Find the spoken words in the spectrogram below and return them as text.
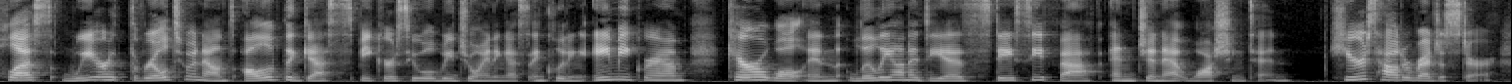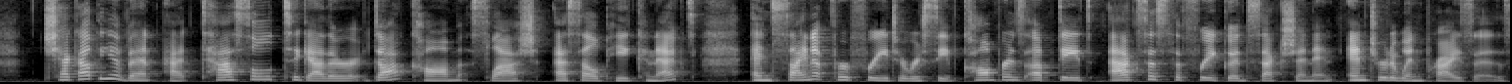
Plus, we are thrilled to announce all of the guest speakers who will be joining us, including Amy Graham, Kara Walton, Liliana Diaz, Stacy Pfaff, and Jeanette Washington. Here's how to register. Check out the event at tasseltogether.com slash slpconnect and sign up for free to receive conference updates, access the free goods section, and enter to win prizes.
